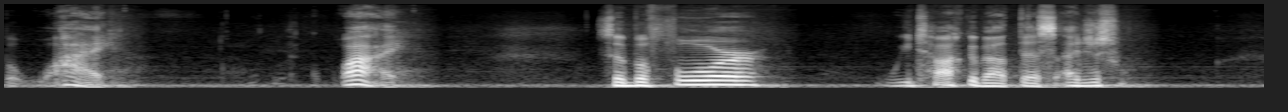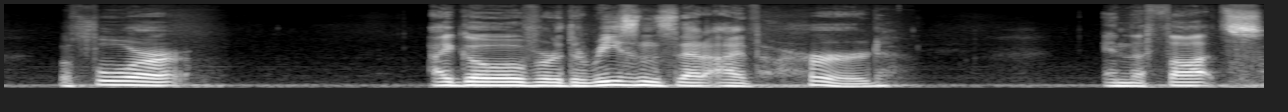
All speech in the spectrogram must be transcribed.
But why? Why? So before we talk about this, I just, before I go over the reasons that I've heard and the thoughts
